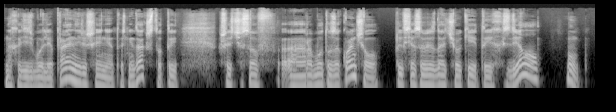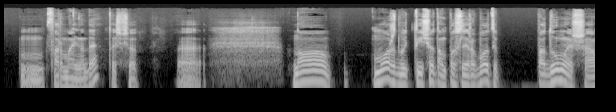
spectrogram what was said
находить более правильные решения. То есть не так, что ты в 6 часов а, работу закончил, ты все свои задачи, окей, ты их сделал, ну, формально, да, то есть все. А, но, может быть, ты еще там после работы подумаешь, а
